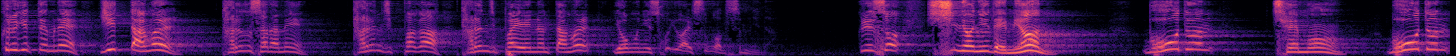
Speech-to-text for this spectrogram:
그렇기 때문에 이 땅을 다른 사람이 다른 지파가 다른 지파에 있는 땅을 영원히 소유할 수가 없습니다. 그래서 신년이 되면 모든 재무, 모든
